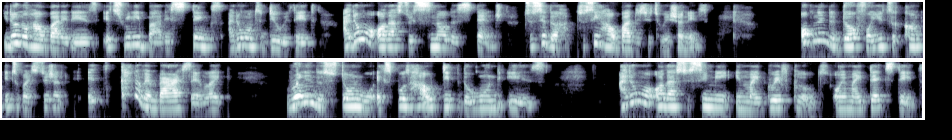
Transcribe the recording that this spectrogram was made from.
You don't know how bad it is. It's really bad. It stinks. I don't want to deal with it. I don't want others to smell the stench, to see the to see how bad the situation is. Opening the door for you to come into my situation, it's kind of embarrassing. Like rolling the stone will expose how deep the wound is. I don't want others to see me in my grave clothes or in my dead state.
